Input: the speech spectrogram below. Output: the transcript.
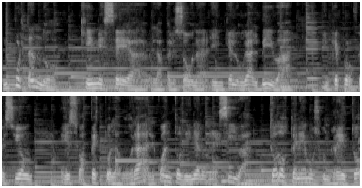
No importando quién sea la persona, en qué lugar viva, en qué profesión es su aspecto laboral, cuánto dinero reciba, todos tenemos un reto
